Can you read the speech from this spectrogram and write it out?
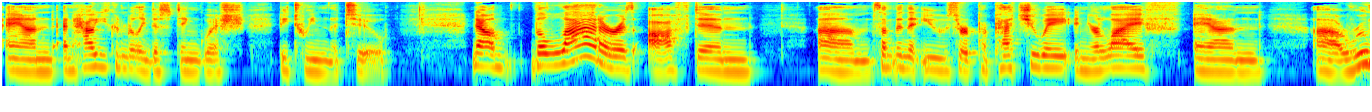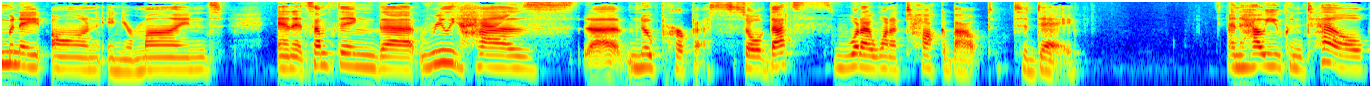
and and how you can really distinguish between the two. Now, the latter is often um, something that you sort of perpetuate in your life and uh, ruminate on in your mind. And it's something that really has uh, no purpose. So that's what I want to talk about today and how you can tell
